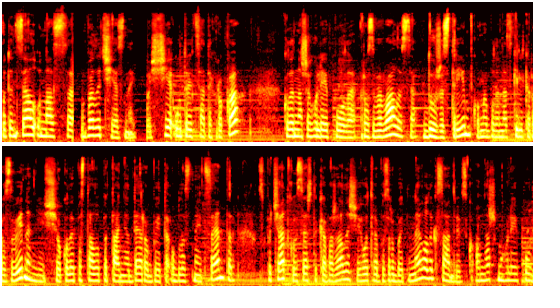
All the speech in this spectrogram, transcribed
Потенціал у нас величезний. Ще у 30-х роках, коли наше гуляй-поле розвивалося дуже стрімко, ми були наскільки розвинені, що коли постало питання, де робити обласний центр, спочатку все ж таки вважали, що його треба зробити не в Олександрівську, а в нашому гуляй-полі.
